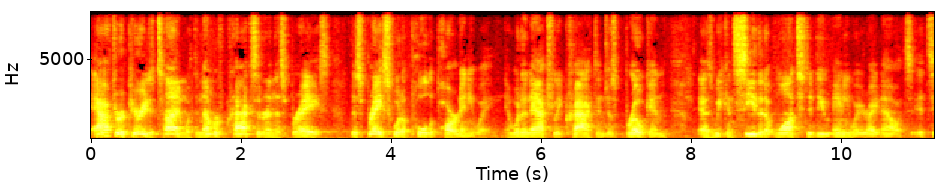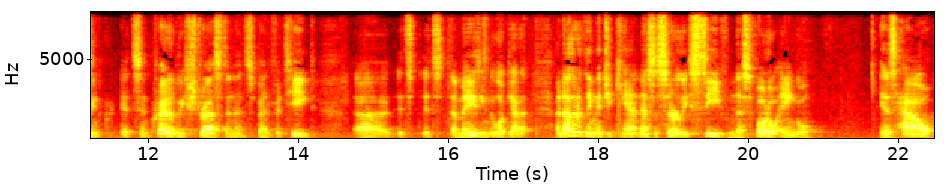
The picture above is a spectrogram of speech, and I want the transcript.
after a period of time with the number of cracks that are in this brace, this brace would have pulled apart anyway. It would have naturally cracked and just broken, as we can see that it wants to do anyway right now. It's, it's, in, it's incredibly stressed and it's been fatigued. Uh, it's, it's amazing to look at it. Another thing that you can't necessarily see from this photo angle is how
